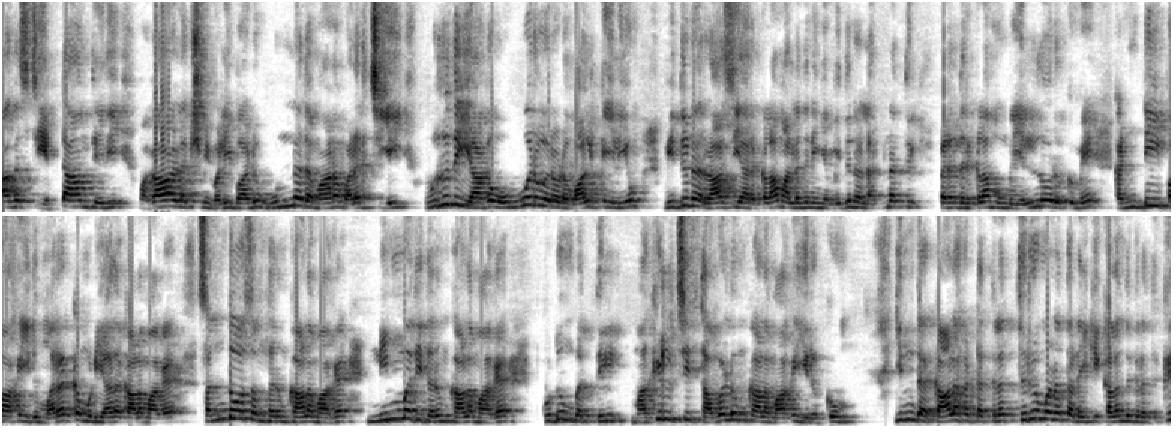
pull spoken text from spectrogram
ஆகஸ்ட் எட்டாம் தேதி மகாலட்சுமி வழிபாடு உன்னதமான வளர்ச்சியை உறுதியாக ஒவ்வொருவரோட வாழ்க்கையிலையும் மிதுன ராசியா இருக்கலாம் அல்லது நீங்க மிதுன லக்னத்தில் பிறந்திருக்கலாம் உங்க எல்லோருக்குமே கண்டிப்பாக இது மறக்க முடியாத காலமாக சந்தோஷம் தரும் காலமாக நிம்மதி தரும் காலமாக குடும்பத்தில் மகிழ்ச்சி தவழும் காலமாக இருக்கும். இந்த காலகட்டத்துல திருமண தடைக்கு கலந்துக்கிறதுக்கு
